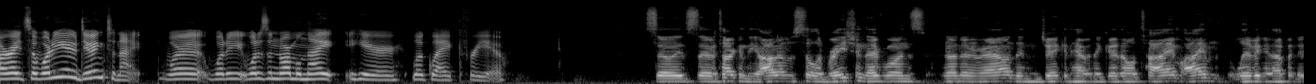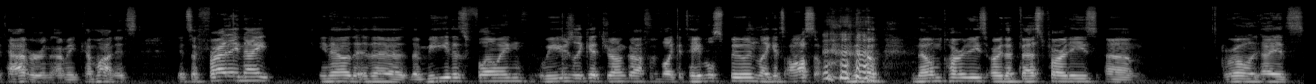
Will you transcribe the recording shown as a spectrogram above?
All right. So what are you doing tonight? What what are you, what does a normal night here look like for you? So it's they're talking the autumn celebration. Everyone's running around and drinking, having a good old time. I'm living it up in the tavern. I mean, come on, it's it's a Friday night. You know, the the, the mead is flowing. We usually get drunk off of like a tablespoon. Like it's awesome. You know, gnome parties are the best parties. Um, we're all, it's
